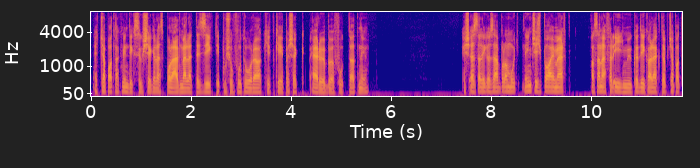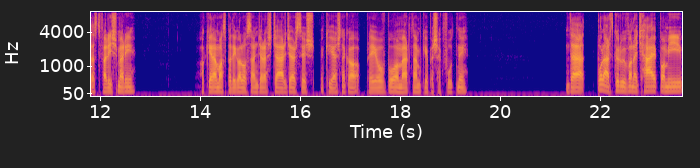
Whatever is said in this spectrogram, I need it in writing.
egy csapatnak mindig szüksége lesz Polád mellett egy zíg típusú futóra, akit képesek erőből futtatni. És ezzel igazából amúgy nincs is baj, mert az NFL így működik, a legtöbb csapat ezt felismeri, aki nem, az pedig a Los Angeles Chargers, és kiesnek a playoffból, mert nem képesek futni. De Pollard körül van egy hype, ami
